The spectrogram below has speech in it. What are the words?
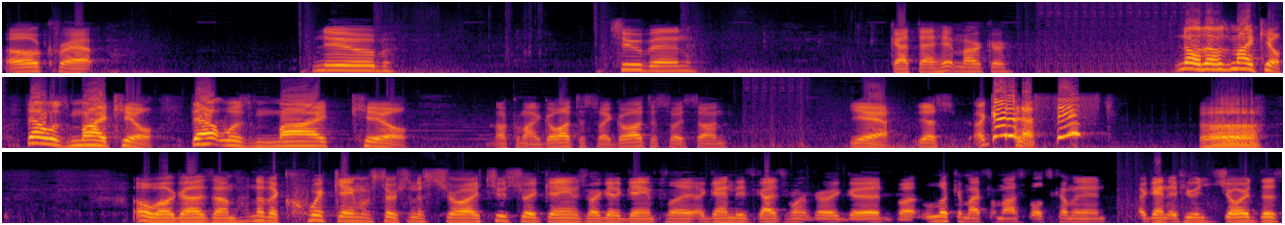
Oh, crap. Noob. Tubin. Got that hit marker. No, that was my kill. That was my kill. That was my kill. Oh, come on. Go out this way. Go out this way, son. Yeah. Yes. I got an assist! Ugh. Oh well guys, um, another quick game of Search and Destroy. Two straight games where I get a gameplay. Again, these guys weren't very good, but look at my FAMAS bolts coming in. Again, if you enjoyed this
